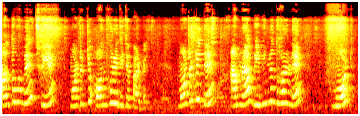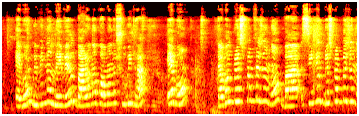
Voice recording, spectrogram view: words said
আলতোভাবে ছুঁয়ে মোটরটি অন করে দিতে পারবেন। মোটরটিতে আমরা বিভিন্ন ধরনের মোড এবং বিভিন্ন লেভেল বাড়ানো, কমানো সুবিধা এবং ডাবল ব্রেস্ট পাম্পের জন্য বা সিঙ্গেল ব্রেস্ট পাম্পের জন্য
